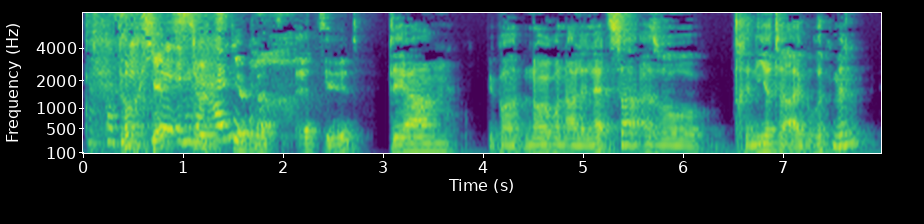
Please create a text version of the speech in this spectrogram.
Das passiert Doch, hier jetzt wird's dir erzählt. Der über neuronale Netze, also trainierte Algorithmen,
